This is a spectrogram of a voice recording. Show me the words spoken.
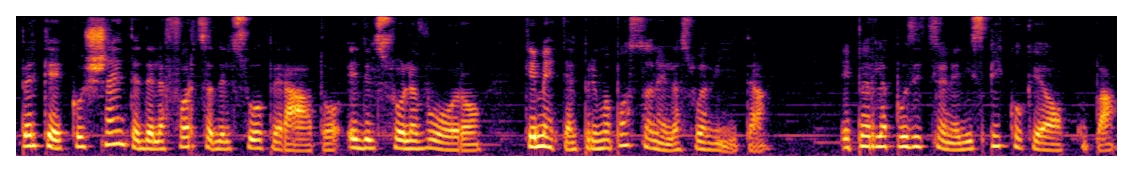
perché è cosciente della forza del suo operato e del suo lavoro, che mette al primo posto nella sua vita, e per la posizione di spicco che occupa,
